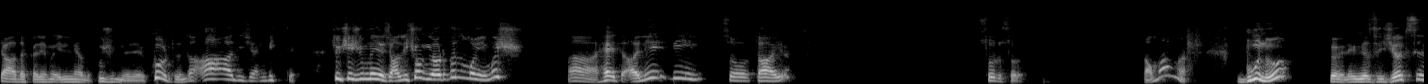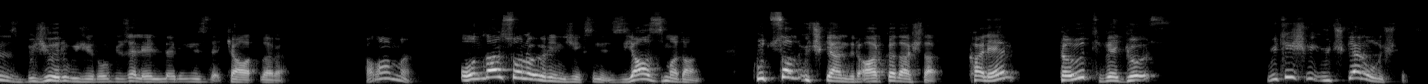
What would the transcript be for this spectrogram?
kağıda kalemi eline alıp bu cümleleri kurduğunda aa diyeceksin bitti. Türkçe cümle yazacaksın. Ali çok yorgun muymuş? Ha, had Ali been so tired? Soru soru. Tamam mı? Bunu böyle yazacaksınız bıcır bıcır o güzel ellerinizle kağıtlara. Tamam mı? Ondan sonra öğreneceksiniz yazmadan. Kutsal üçgendir arkadaşlar. Kalem, kağıt ve göz müthiş bir üçgen oluşturur.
